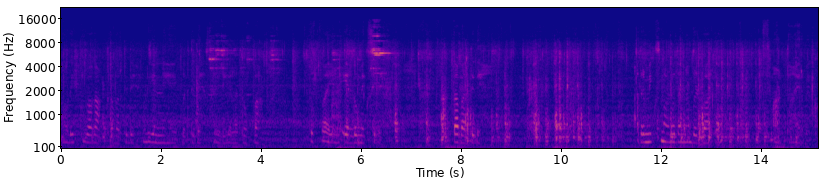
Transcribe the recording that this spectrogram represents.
ನೋಡಿ, ಇವಾಗ ಆಗ್ತಾ ಬರ್ತಿದೆ. ನೋಡಿ, ಎಣ್ಣೆ ಹೇಗೆ ಬರ್ತಿದೆ. ಸೈಡಿಗೆಲ್ಲ ತುಪ್ಪ ತುಪ್ಪ, ಎಣ್ಣೆ ಎರಡು ಮಿಕ್ಸ್ ಇದೆ. ಆಗ್ತಾ ಬರ್ತಿದೆ. ಅದರ ಮಿಕ್ಸ್ ಮಾಡೋದನ್ನು ಬಿಡಬಾರ್ದು. ಮಾಡ್ತಾ ಇರಬೇಕು.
